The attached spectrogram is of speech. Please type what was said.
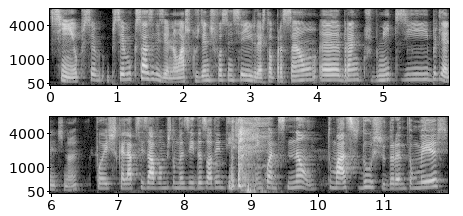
Sim, eu percebo, percebo o que estás a dizer. Não acho que os dentes fossem sair desta operação uh, brancos, bonitos e brilhantes, não é? pois se calhar precisávamos de umas idas ao dentista. Enquanto se não tomasses ducho durante um mês,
